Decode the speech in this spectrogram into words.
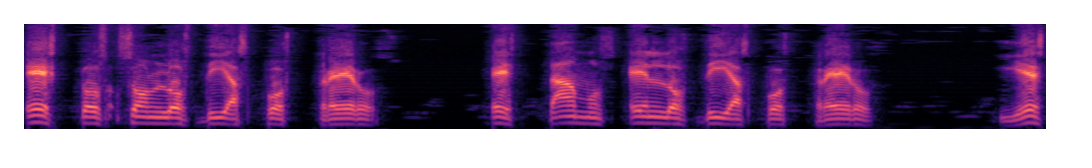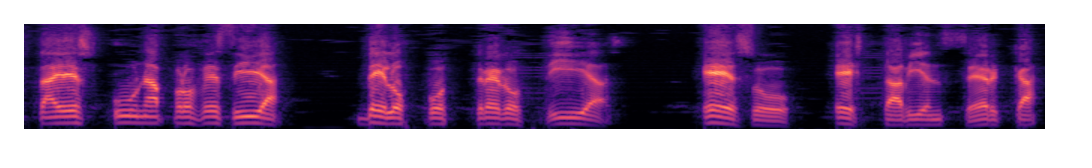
estos son los días postreros. Estamos en los días postreros. Y esta es una profecía de los postreros días. Eso está bien cerca,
